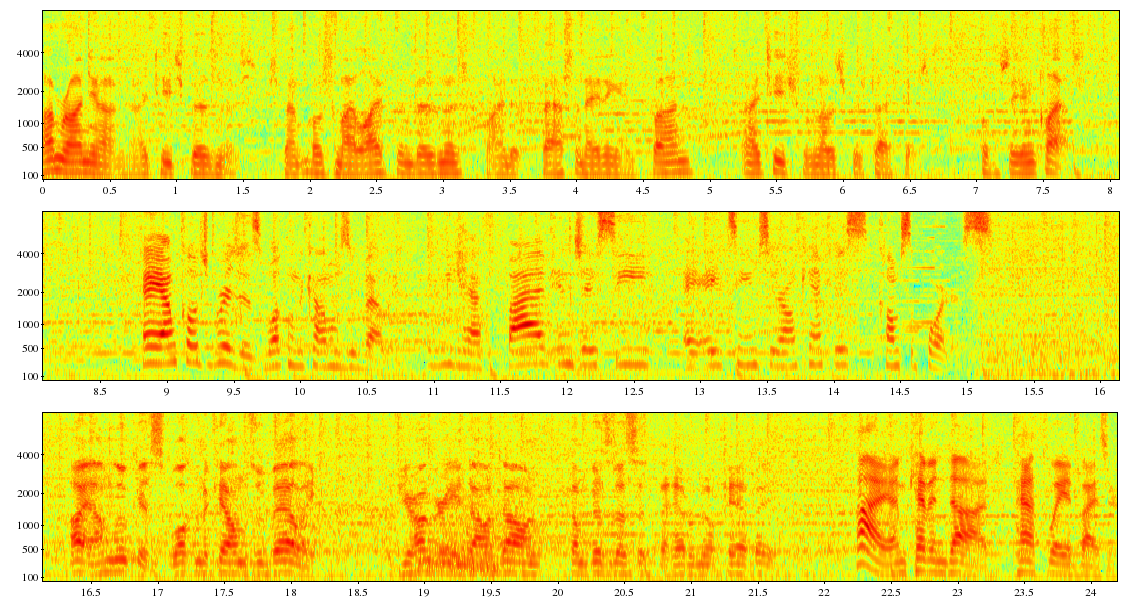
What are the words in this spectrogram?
I'm Ron Young. I teach business. Spent most of my life in business, find it fascinating and fun, and I teach from those perspectives. Hope to see you in class. Hey, I'm Coach Bridges. Welcome to Kalamazoo Valley. We have five NJC AA teams here on campus. Come support us. Hi, I'm Lucas. Welcome to Kalamazoo Valley. If you're hungry in downtown, come visit us at the Havermill Cafe. Hi, I'm Kevin Dodd, Pathway Advisor.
